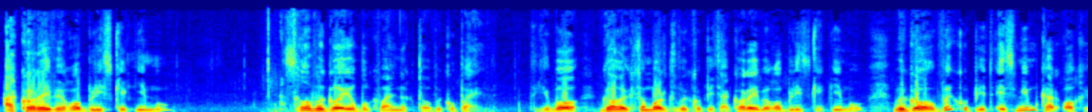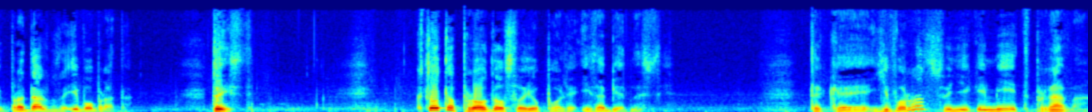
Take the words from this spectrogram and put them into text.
а Корев его близкий к нему. Слово Гоил буквально кто выкупает. Его говорит, кто может выкупить, а Корев его близкий к нему, его выкупит Эсмим Карохи, продажу его брата. То есть, кто-то продал свое поле из-за бедности. так э, его родственник имеет право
